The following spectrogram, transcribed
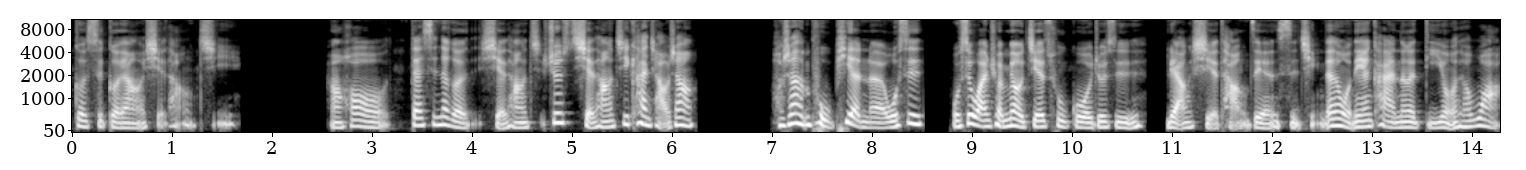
各式各样的血糖机。然后，但是那个血糖机，就是血糖机看起来好像好像很普遍了。我是我是完全没有接触过，就是量血糖这件事情。但是我那天看那个迪勇，他说哇，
